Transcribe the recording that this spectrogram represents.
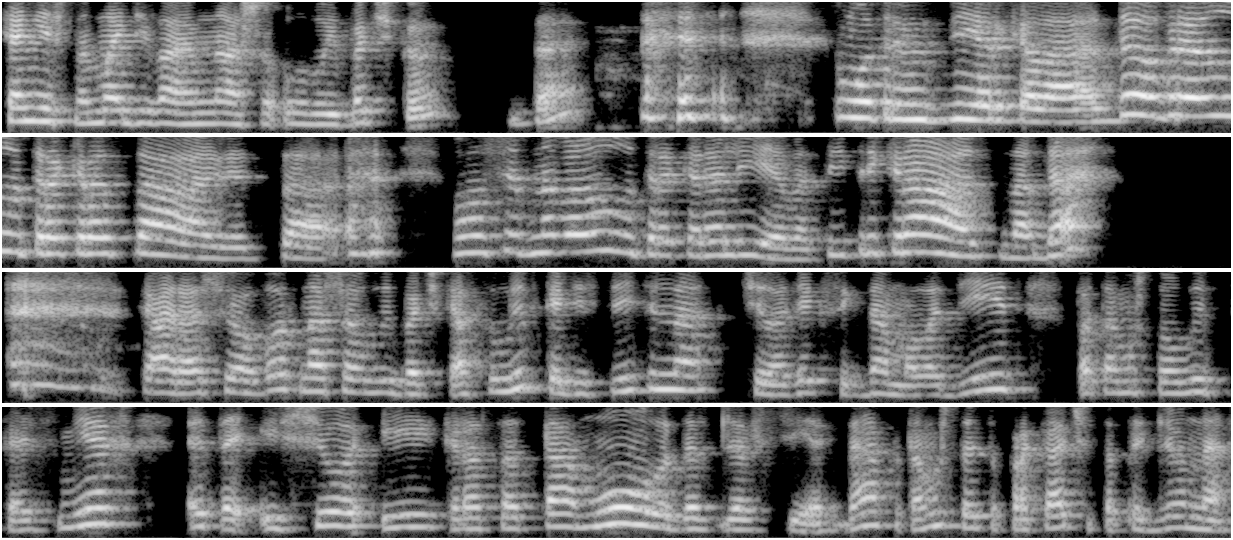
Конечно, мы одеваем нашу улыбочку, да, Смотрим в зеркало. Доброе утро, красавица! Волшебного утра, королева! Ты прекрасна, да? Хорошо, вот наша улыбочка. С улыбкой действительно человек всегда молодеет, потому что улыбка и смех – это еще и красота, молодость для всех, да, потому что это прокачивает определенные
